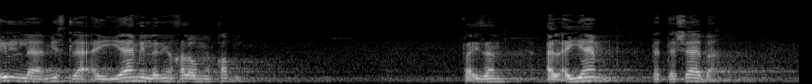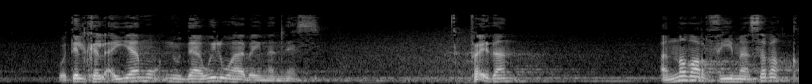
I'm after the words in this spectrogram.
إلا مثل أيام الذين خلوا من قبل؟ فإذا الأيام تتشابه وتلك الأيام نداولها بين الناس. فإذا النظر فيما سبق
